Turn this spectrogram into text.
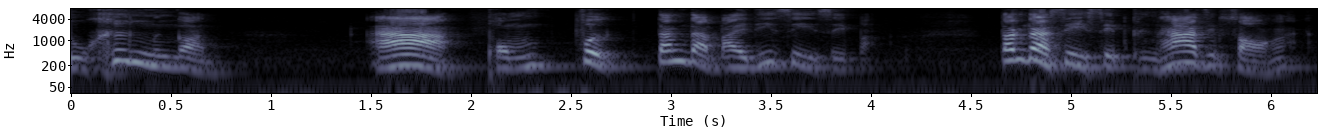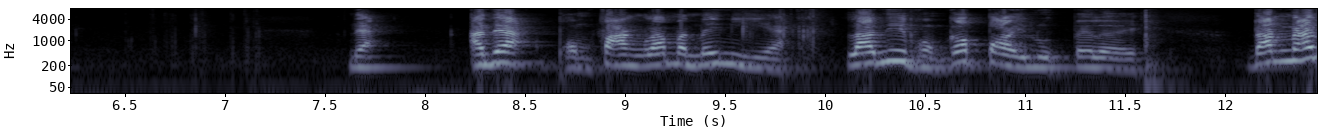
ดูครึ่งหนึ่งก่อน อ่า ผมฝึกตั้งแต่ใบที่สี่สิบอะตั้งแต่สี่สิบถึงห้าสิบสองเนี่ย อันเนี้ยผมฟังแล้วมันไม่มีอะแล้วนี่ผมก็ปล่อยหลุดไปเลย ดังนั้น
